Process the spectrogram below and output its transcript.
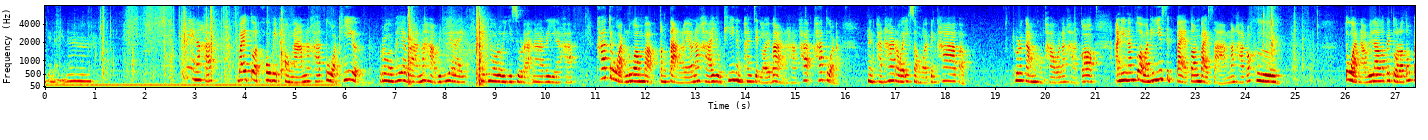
อยู่ไหนนะนี่นะคะ ใบตรวจโควิดของน้ำนะคะ ตรวจที่โรงพยาบาลมหาวิทยาลัยเทคโนโลยีสุรนารีนะคะ ค่าตรวจรวมแบบต่างๆแล้วนะคะ อยู่ที่ 1,700 บาทนะคะ ค่าค่าตรวจอะ1,500 อีก 200 เป็นค่าแบบธุรกรรมของเขานะคะ ก็อันนี้น้ำตรวจวันที่ 28 ตอนบ่าย3นะคะ ก็คือ ตรวจนะเวลาเราไปตรวจเราต้องไป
